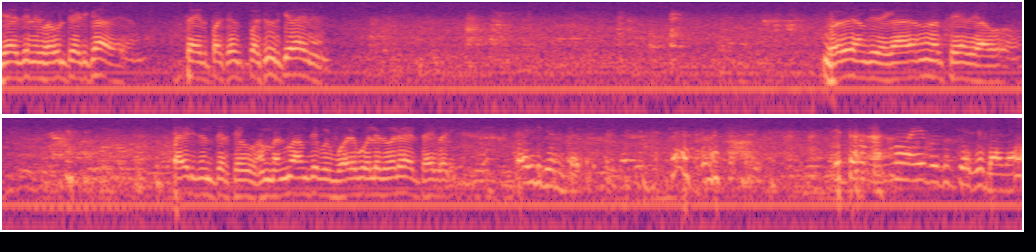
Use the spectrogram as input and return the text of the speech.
ઘેર જઈને વહુ ટેડી કરે પશુ પશુ કહેવાય ને. ઘરે સમજે કે આ આવો. સાઈડ જંતર છે એવું. મનમાં સમજે પણ બોલે બોલે દોડે થાય સાઈડ જંતર. એ તો બધું કે છે દાદા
